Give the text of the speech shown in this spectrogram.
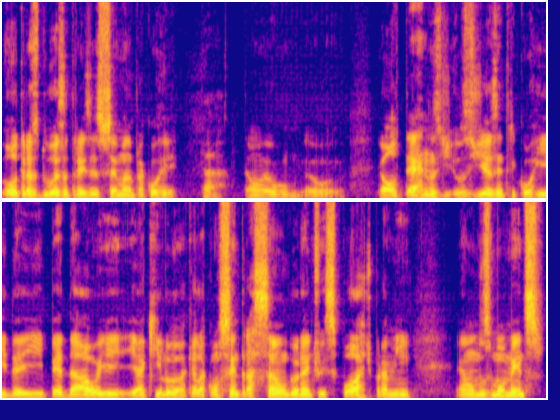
outras duas a três vezes por semana para correr. Tá. Então eu, eu, eu alterno os, os, dias entre corrida e pedal e, e aquilo, aquela concentração durante o esporte para mim é um dos momentos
